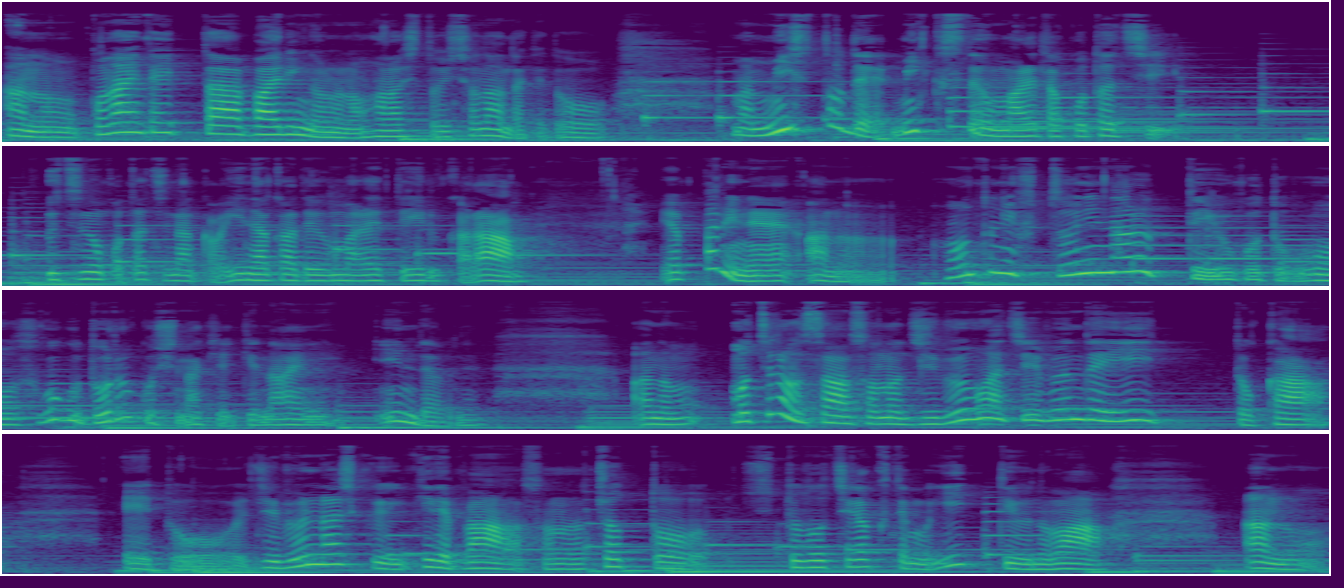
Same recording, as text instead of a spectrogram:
あのこの間言ったバイリンガルのお話と一緒なんだけど、まあ、ミストでミックスで生まれた子たちうちの子たちなんかは田舎で生まれているからやっぱりねあの本当に普通になるっていうことをすごく努力しなきゃいけないいいんだよね。あのもちろんさその自分は自分でいいとか、えーと、自分らしく生きればそのちょっと人と違くてもいいっていうのはあの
